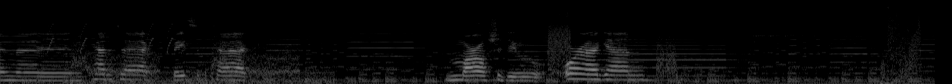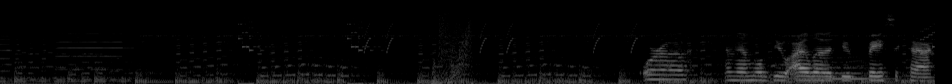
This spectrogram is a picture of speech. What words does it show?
And then cat attack, basic attack. Marle should do aura again. Aura, and then we'll do Ayla do basic attack.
